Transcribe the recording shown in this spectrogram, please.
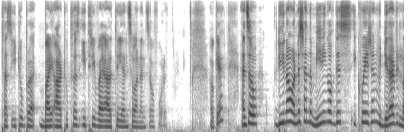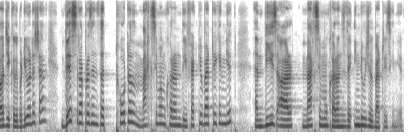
plus E2 by R2 plus E3 by R3 and so on and so forth. Okay, and so do you now understand the meaning of this equation? We derived it logically, but do you understand? This represents the total maximum current the effective battery can get, and these are maximum currents the individual batteries can get.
